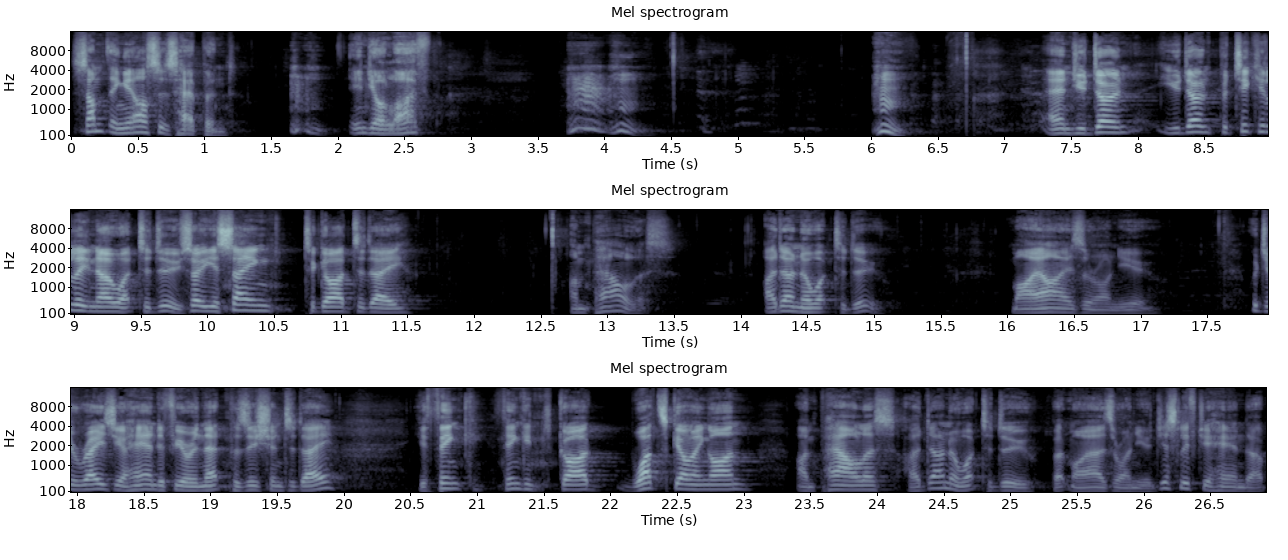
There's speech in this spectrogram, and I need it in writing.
something else has happened in your life. and you don't you don't particularly know what to do. So you're saying to God today, I'm powerless. I don't know what to do. My eyes are on you. Would you raise your hand if you're in that position today? You think, thinking, God, what's going on? I'm powerless. I don't know what to do, but my eyes are on you. Just lift your hand up.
